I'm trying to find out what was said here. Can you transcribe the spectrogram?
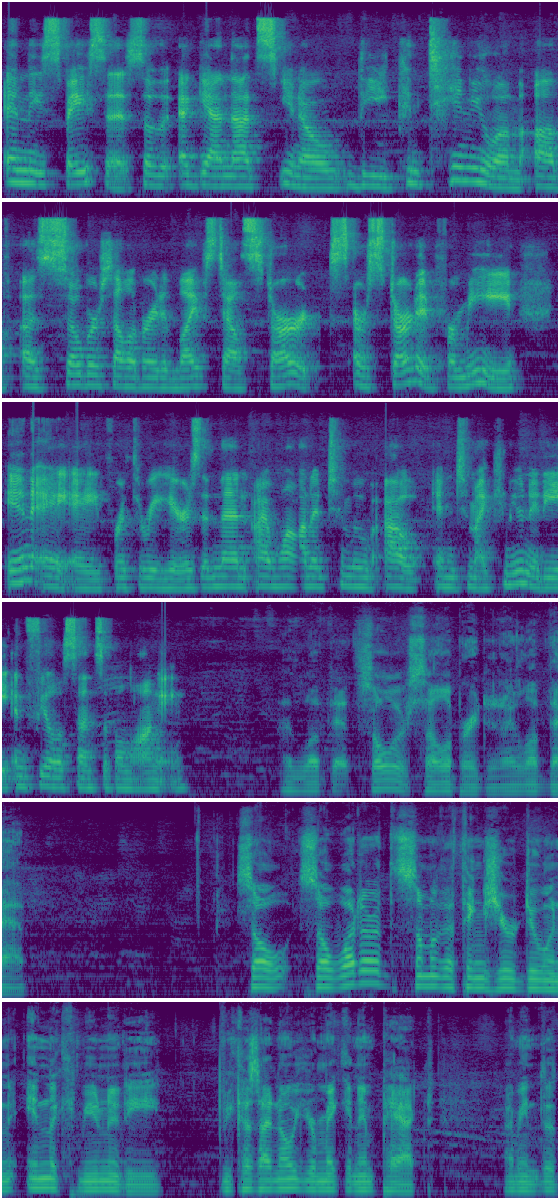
in these spaces. So again, that's, you know, the continuum of a sober celebrated lifestyle starts or started for me in AA for 3 years and then I wanted to move out into my community and feel a sense of belonging. I love that. Solar celebrated. I love that. So, so what are some of the things you're doing in the community? Because I know you're making impact. I mean, the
